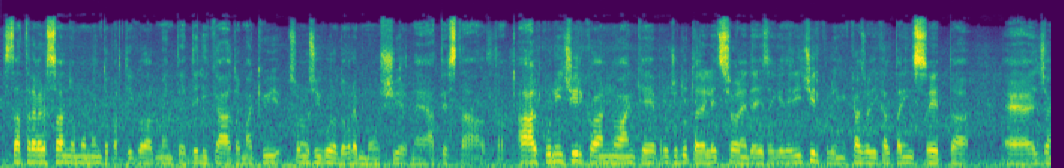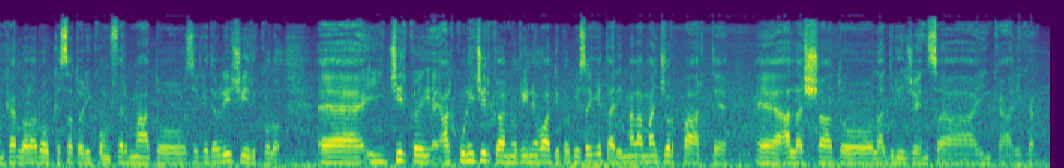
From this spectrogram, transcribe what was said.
sta attraversando un momento particolarmente delicato ma qui sono sicuro dovremmo uscirne a testa alta. Alcuni circoli hanno anche proceduto all'elezione dei segretari di circolo, nel caso di Caltanissetta eh, Giancarlo La Rocca è stato riconfermato segretario di circolo, eh, circoli, alcuni circoli hanno rinnovato i propri segretari ma la maggior parte ha lasciato la dirigenza in carica.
